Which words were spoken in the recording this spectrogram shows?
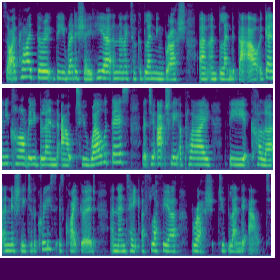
So I applied the, the redder shade here and then I took a blending brush um, and blended that out. Again, you can't really blend out too well with this, but to actually apply the colour initially to the crease is quite good and then take a fluffier brush to blend it out.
